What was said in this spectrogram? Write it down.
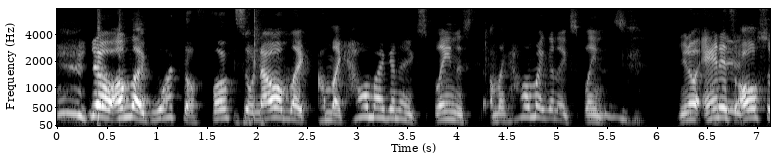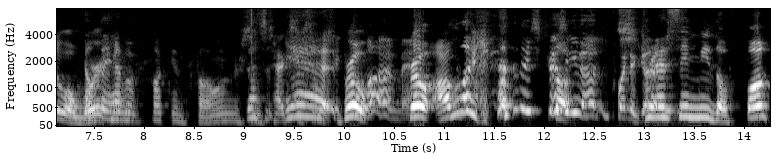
yo, I'm like, what the fuck? So now I'm like, I'm like, how am I gonna explain this? I'm like, how am I gonna explain this? You know, and it's also a Don't working. they have a fucking phone or some That's- text yeah, or some shit? bro, Come on, man. bro, I'm like, they're stressing you out and pointing a gun at stressing me the fuck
